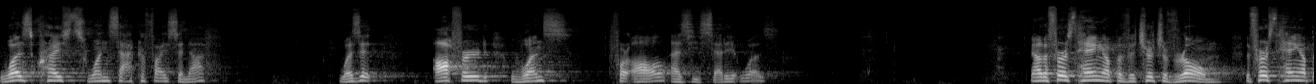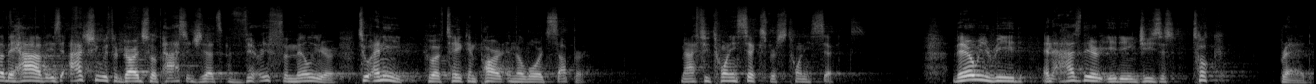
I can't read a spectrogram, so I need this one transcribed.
was Christ's one sacrifice enough? Was it offered once for all as he said it was? Now, the first hangup of the Church of Rome, the first hangup that they have is actually with regards to a passage that's very familiar to any who have taken part in the Lord's Supper. Matthew 26, verse 26. There we read, and as they are eating, Jesus took bread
